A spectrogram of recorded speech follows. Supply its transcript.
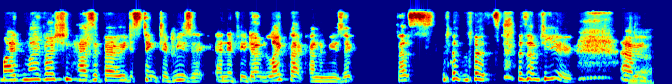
my my version has a very distinctive music. And if you don't like that kind of music, that's that's, that's up to you. Um, I,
